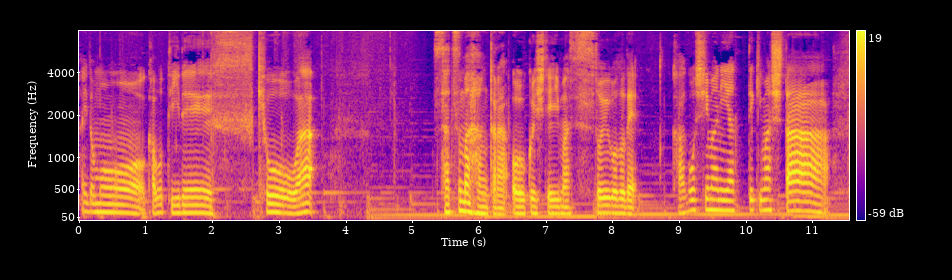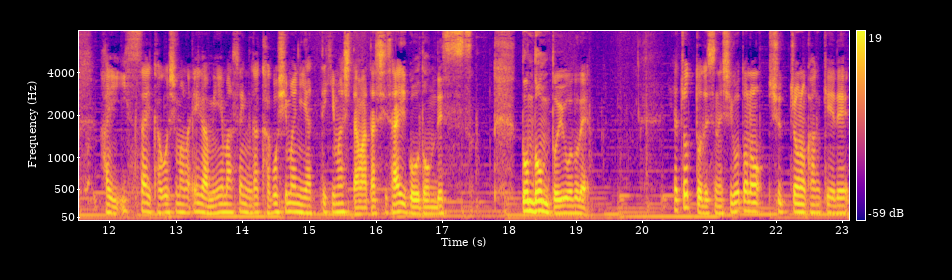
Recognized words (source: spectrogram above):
はい、どうも、カボティです。今日は、薩摩藩からお送りしています。ということで、鹿児島にやってきました。はい、一切鹿児島の絵が見えませんが、鹿児島にやってきました。私、西郷どんです。どんどんということで、いやちょっとですね、仕事の出張の関係で、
